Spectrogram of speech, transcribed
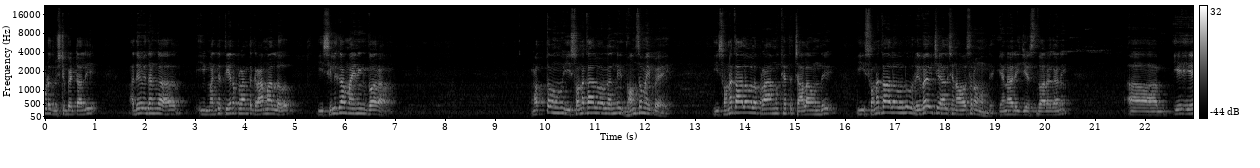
కూడా దృష్టి పెట్టాలి. అదేవిధంగా ఈ మధ్య తీర ప్రాంత గ్రామాల్లో ఈ సిలికా మైనింగ్ ద్వారా మొత్తం ఈ సొనకాలువలన్నీ ధ్వంసం అయిపోయాయి ఈ సొనకాలువల ప్రాముఖ్యత చాలా ఉంది. ఈ సొనకాలువలు రివైవ్ చేయాల్సిన అవసరం ఉంది. ఎన్ఆర్ఈజిఎస్ ద్వారా కానీ ఏ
